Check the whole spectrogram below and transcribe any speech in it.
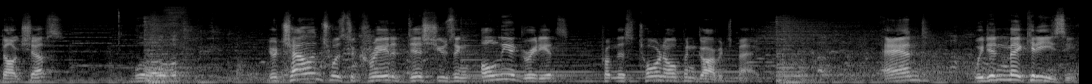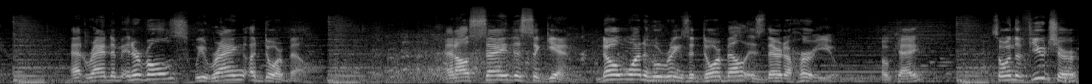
Dog chefs. Whoa. Your challenge was to create a dish using only ingredients from this torn open garbage bag. And we didn't make it easy. At random intervals, we rang a doorbell. And I'll say this again no one who rings a doorbell is there to hurt you, okay? So in the future,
